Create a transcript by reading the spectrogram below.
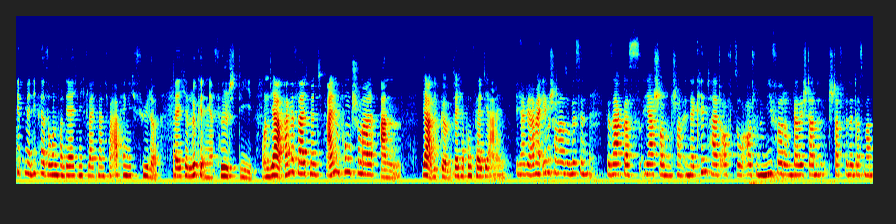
gibt mir die Person, von der ich mich vielleicht manchmal abhängig fühle? Welche Lücke in mir füllt die? Und ja, fangen wir vielleicht mit einem Punkt schon mal an. Ja, Wiebke, welcher Punkt fällt dir ein? Ja, wir haben ja eben schon mal so ein bisschen gesagt, dass ja schon, schon in der Kindheit oft so Autonomieförderung dadurch stand, stattfindet, dass man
